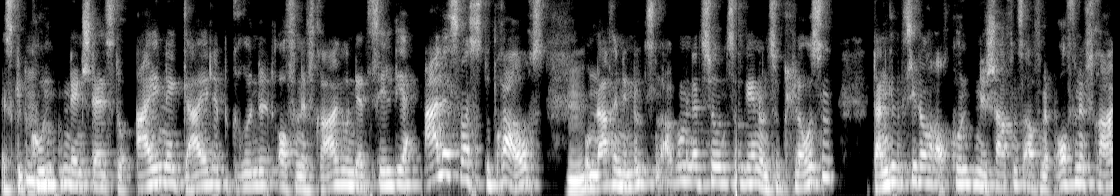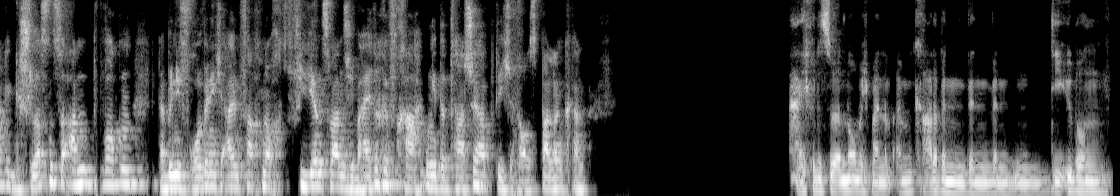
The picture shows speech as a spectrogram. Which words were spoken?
Es gibt mhm. Kunden, denen stellst du eine geile, begründet offene Frage und erzählt dir alles, was du brauchst, mhm. um nachher in die Nutzenargumentation zu gehen und zu closen. Dann gibt es jedoch auch Kunden, die schaffen es auf eine offene Frage geschlossen zu antworten. Da bin ich froh, wenn ich einfach noch 24 weitere Fragen in der Tasche habe, die ich rausballern kann. Ich finde es so enorm. Ich meine, ähm, gerade wenn, wenn, wenn die Übung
